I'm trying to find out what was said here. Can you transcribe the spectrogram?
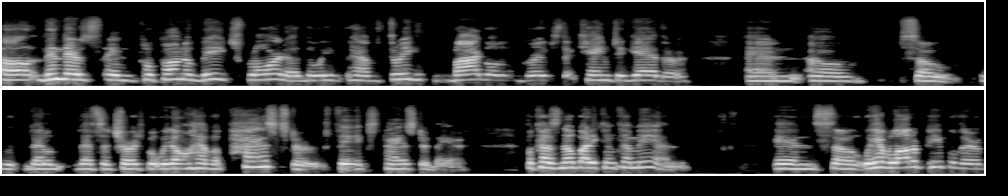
uh, then there's in Pompano Beach, Florida, we have three Bible groups that came together, and um, so that'll that's a church, but we don't have a pastor, fixed pastor there, because nobody can come in, and so we have a lot of people that are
